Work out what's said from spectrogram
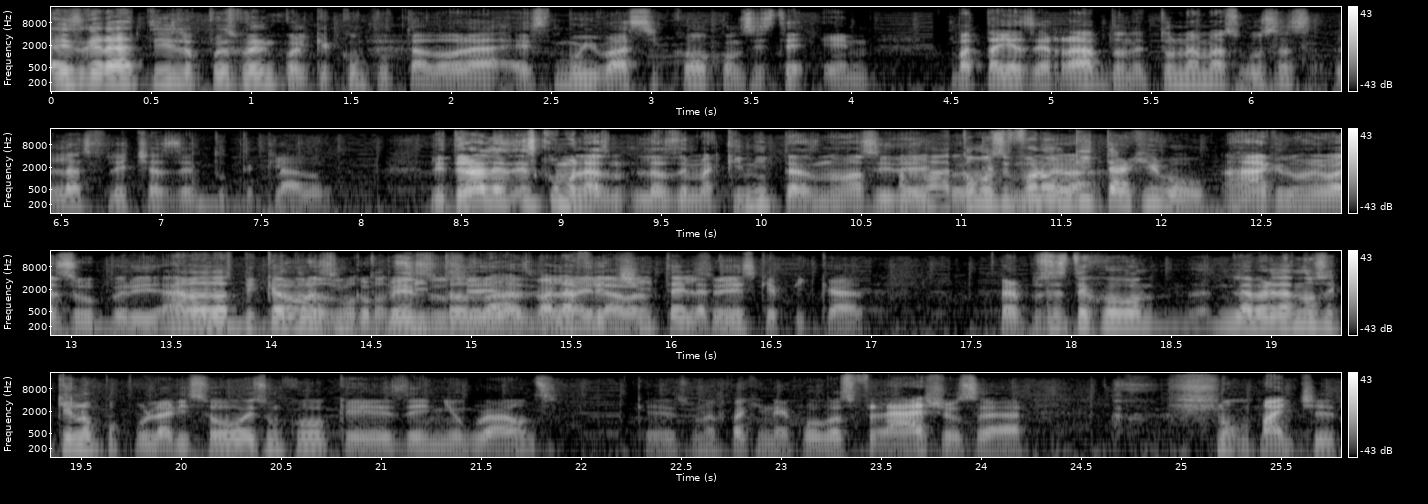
es gratis, lo puedes jugar en cualquier computadora, es muy básico, consiste en batallas de rap donde tú nada más usas las flechas de tu teclado. Literal es, es como las, las de maquinitas, ¿no? Así de Ajá, como si fuera un Guitar Hero. Ajá, que iba al súper y. Nada más vas picando los cinco pesos botoncitos, va, vas va la bailaba. flechita y la Sí. tienes que picar. Pero pues este juego, la verdad no sé quién lo popularizó, es un juego que es de Newgrounds, que es una página de juegos Flash, o sea, no manches.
